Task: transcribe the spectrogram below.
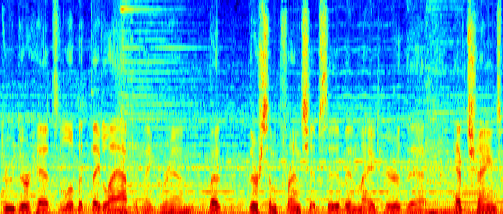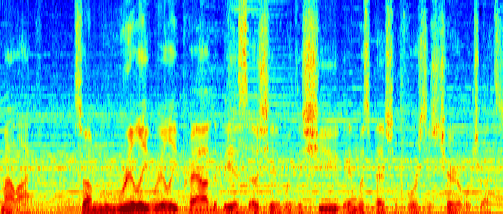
through their heads a little bit. They laugh and they grin. But there's some friendships that have been made here that have changed my life. So I'm really, really proud to be associated with the shoot and with Special Forces Charitable Trust.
